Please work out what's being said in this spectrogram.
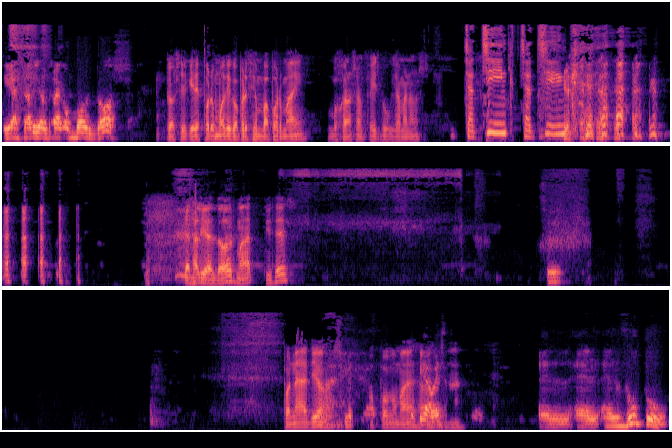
Y ha salido el Dragon Ball 2. Pero si quieres por un módico precio en Vapormai, búscanos en Facebook, llámanos. Chachink, chachink. ¿Ya ha salido el 2, Matt? ¿Dices? Sí. Pues nada, tío. Un poco más. El, el, el Vupu,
